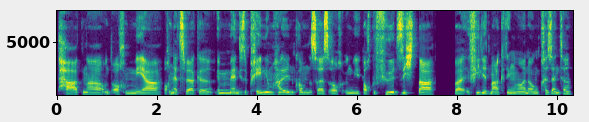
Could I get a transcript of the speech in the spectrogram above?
Partner und auch mehr, auch Netzwerke immer mehr in diese Premium-Hallen kommen. Das heißt auch irgendwie auch gefühlt sichtbar bei Affiliate Marketing in meinen Augen präsenter.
